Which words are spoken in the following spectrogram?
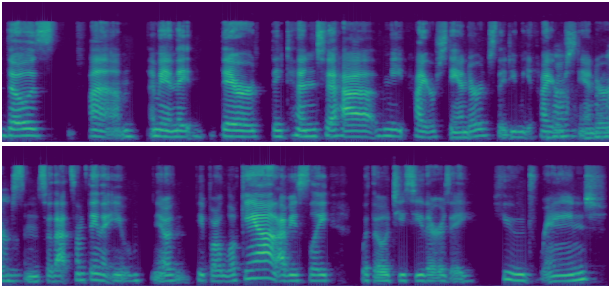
those um i mean they they're they tend to have meet higher standards they do meet higher uh-huh, standards uh-huh. and so that's something that you you know people are looking at obviously with otc there is a huge range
